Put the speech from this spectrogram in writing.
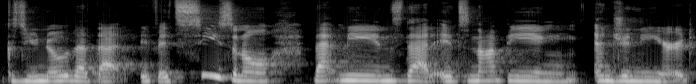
because you know that that if it's seasonal that means that it's not being engineered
